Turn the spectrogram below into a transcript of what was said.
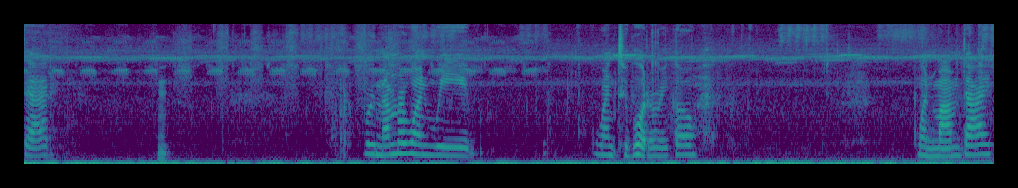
Dad. Remember when we went to Puerto Rico? When Mom died?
